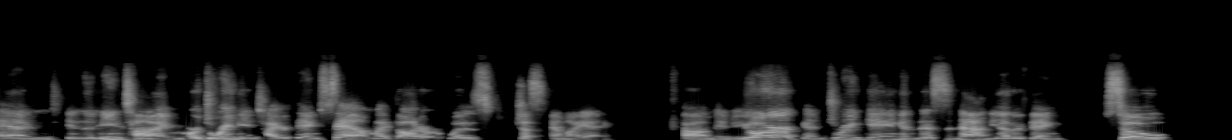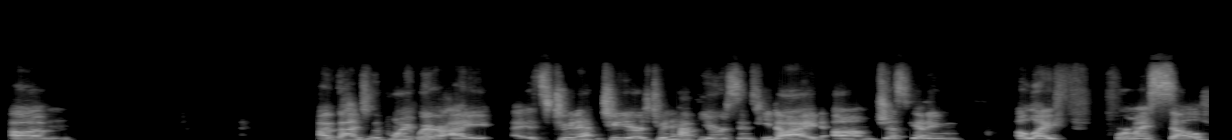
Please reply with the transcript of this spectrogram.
and in the meantime, or during the entire thing, Sam, my daughter, was just MIA um, in New York and drinking and this and that and the other thing. So um, I've gotten to the point where I, it's two and a half, two years, two and a half years since he died, um, just getting a life for myself,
